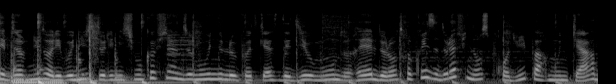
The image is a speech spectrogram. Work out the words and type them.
et bienvenue dans les bonus de l'émission Coffee on the Moon, le podcast dédié au monde réel de l'entreprise et de la finance produit par Mooncard.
